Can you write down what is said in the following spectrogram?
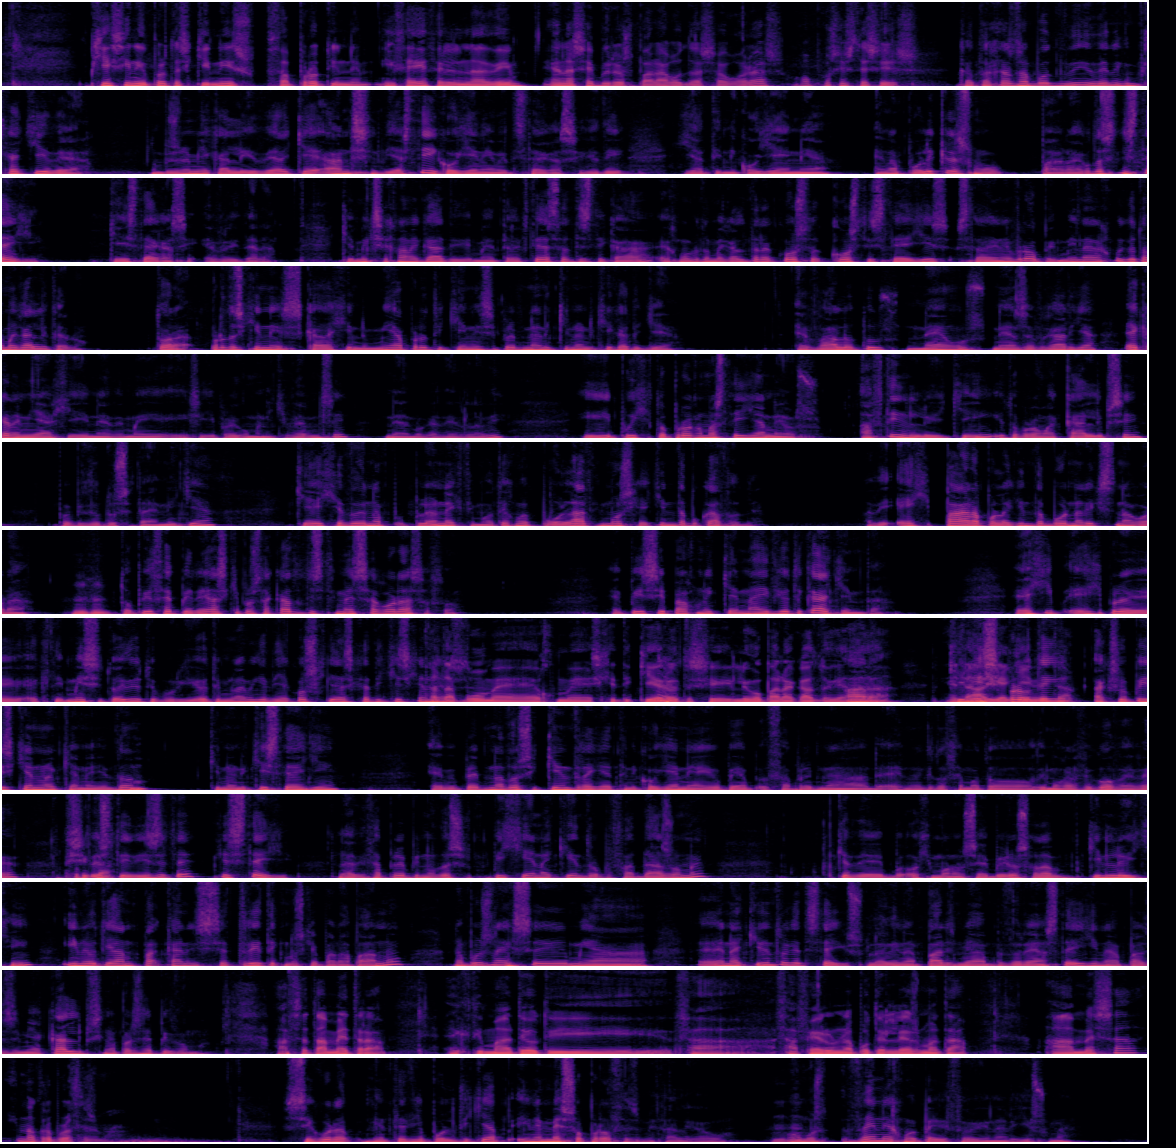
Ποιες είναι οι πρώτες κινήσεις που θα πρότεινε ή θα ήθελε να δει ένας έμπειρος παράγοντας αγοράς όπως είστε εσείς; Καταρχάς, να πω ότι δεν είναι κακή ιδέα. Νομίζω είναι μια καλή ιδέα και αν συνδυαστεί η οικογένεια με τη στέγαση. Γιατί για την οικογένεια ένα πολύ κρίσιμο παράγοντα είναι η στέγη και η στέγαση ευρύτερα. Και μην ξεχνάμε κάτι. Με τελευταία στατιστικά έχουμε από τα μεγαλύτερα κόστη στέγης στην Ευρώπη. Μην έχουμε και το μεγαλύτερο. Τώρα, πρώτες κινήσεις. Καταρχήν, μία πρώτη κίνηση πρέπει να είναι κοινωνική κατοικία ευάλωτους, νέους, νέα ζευγάρια. Έκανε μια αρχή η, η προηγούμενη κυβέρνηση, η Νέα Δημοκρατία δηλαδή, που είχε το πρόγραμμα στέγη για νέους. Αυτή είναι η λογική, ή το πρόγραμμα κάλυψη που επιδοτούσε τα ενίκια και έχει εδώ ένα πλέον έκτημα ότι έχουμε πολλά δημόσια κίνητα που κάθονται. Δηλαδή έχει πάρα πολλά κίνητα που μπορεί να ρίξει στην αγορά. Mm-hmm. Το οποίο θα επηρεάσει και προς τα κάτω τις τιμές της αγοράς αυτό. Επίσης υπάρχουν κενά ιδιωτικά κίνητα έχει, έχει εκτιμήσει το ίδιο το Υπουργείο ότι μιλάμε για 200.000 κατοικίες και Θα τα πούμε, έχουμε σχετική ναι. ερώτηση ναι. λίγο παρακάτω. Για Άρα, κινήσει πρώτη, αξιοποίηση κοινωνικών mm. κοινωνική στέγη, ε, πρέπει να δώσει κίνητρα για την οικογένεια, η οποία θα πρέπει να. Έχουμε και το θέμα το δημογραφικό βέβαια, Φυσικά. το οποίο στηρίζεται και στη στέγη. Δηλαδή θα πρέπει να δώσει π.χ. ένα κίνητρο που φαντάζομαι και δε, όχι μόνο σε έμπειρος, αλλά και είναι λογική, είναι ότι αν κάνεις σε τρίτεκνος και παραπάνω, να μπορείς να έχεις ένα κίνητρο για τη στέγη σου. Δηλαδή να πάρεις μια δωρεάν στέγη, να πάρεις μια κάλυψη, να πάρεις ένα επίδομα. Αυτά τα μέτρα εκτιμάται ότι θα, θα φέρουν αποτελέσματα άμεσα ή μακροπρόθεσμα; Σίγουρα μια τέτοια πολιτική είναι μεσοπρόθεσμη, θα έλεγα εγώ. Mm-hmm. Όμως δεν έχουμε περιθώριο να αργήσουμε.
